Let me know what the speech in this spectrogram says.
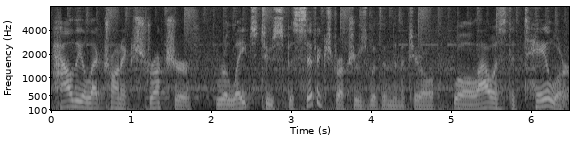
how the electronic structure relates to specific structures within the material will allow us to tailor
